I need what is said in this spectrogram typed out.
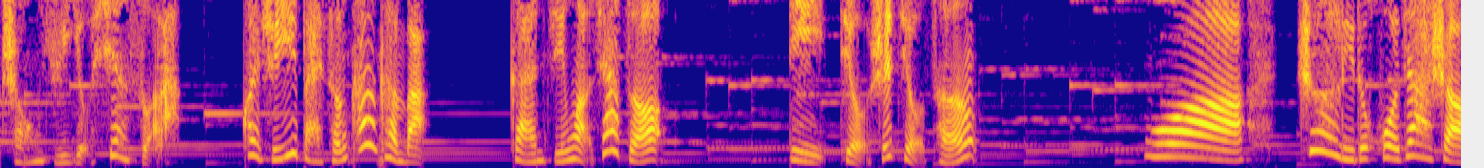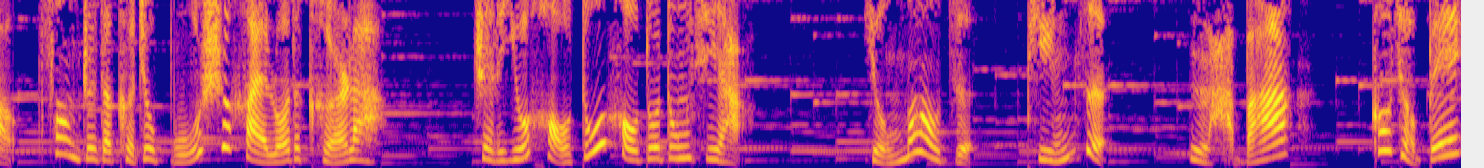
终于有线索了。快去一百层看看吧！赶紧往下走，第九十九层。哇，这里的货架上放着的可就不是海螺的壳了，这里有好多好多东西呀，有帽子、瓶子、喇叭、高脚杯。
